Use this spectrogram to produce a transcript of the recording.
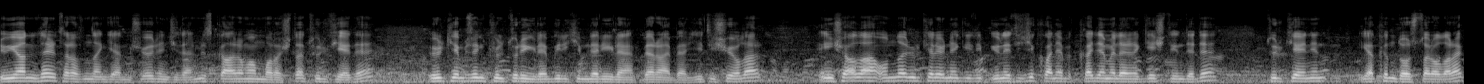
Dünyanın her tarafından gelmiş öğrencilerimiz Kahramanmaraş'ta, Türkiye'de ülkemizin kültürüyle, birikimleriyle beraber yetişiyorlar. İnşallah onlar ülkelerine gidip yönetici kademelere geçtiğinde de Türkiye'nin yakın dostlar olarak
